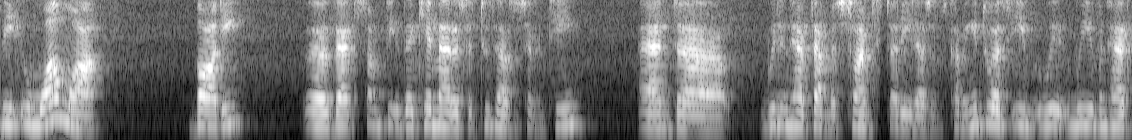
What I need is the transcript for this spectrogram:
the Oumuamua body uh, that some that came at us in 2017, and uh, we didn't have that much time to study it as it was coming into us. We, we even had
